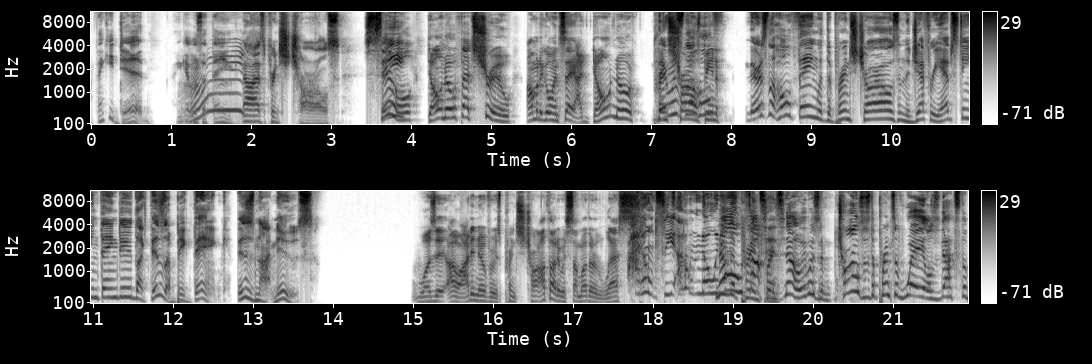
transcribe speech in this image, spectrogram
I think he did. I think it was a thing. No, that's Prince Charles. Still, don't know if that's true. I'm gonna go and say I don't know if Prince Charles whole being a There's the whole thing with the Prince Charles and the Jeffrey Epstein thing, dude. Like, this is a big thing. This is not news. Was it? Oh, I didn't know if it was Prince Charles. I thought it was some other less. I don't see. I don't know any no, of the princes. Prince. No, it wasn't. Charles is the Prince of Wales. That's the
